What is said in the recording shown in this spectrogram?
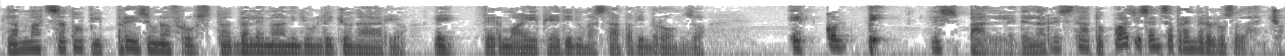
l'ammazzatopi prese una frusta dalle mani di un legionario, lì, fermo ai piedi di una statua di bronzo, e colpì le spalle dell'arrestato quasi senza prendere lo slancio.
